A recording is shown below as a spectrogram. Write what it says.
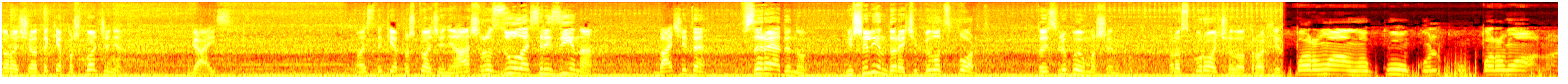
Коротше, отаке пошкодження. Гайс. Ось таке пошкодження. Аж роззулась резина. Бачите? Всередину. Мішелін, до речі, пілот спорт. Тобто любив машинку. Розкурочило трохи. Порвало кукольку, порвало.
